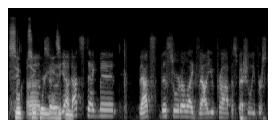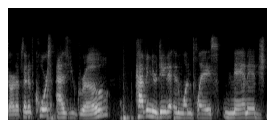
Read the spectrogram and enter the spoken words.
super, super um, so, easy. Yeah, that's segment. That's the sort of like value prop, especially for startups. And of course, as you grow, having your data in one place, managed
